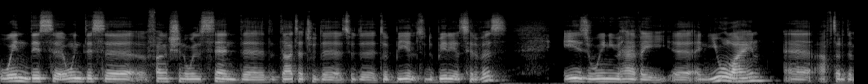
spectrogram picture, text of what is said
when this uh, when this uh, function will send the, the data to the to the to BL to the BL service, is when you have a, uh, a new line uh, after the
